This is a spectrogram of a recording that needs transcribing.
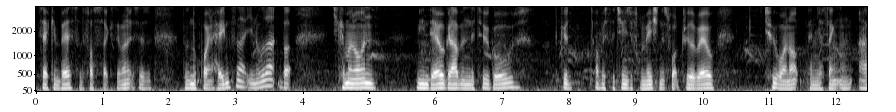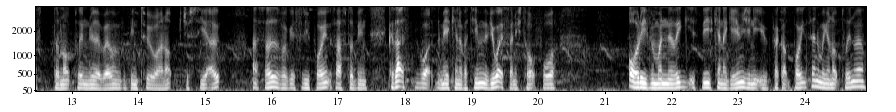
second best for the first 60 minutes. There's, there's no point hiding from that. You know that. But you coming on, me and Dale grabbing the two goals. Good. Obviously, change the formation. It's worked really well. Two one up, and you're thinking ah, after not playing really well, we've been two one up. Just see it out that's us. We've got three points after being because that's what the making of a team. If you want to finish top four, or even win the league, it's these kind of games you need to pick up points in when you're not playing well. Do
